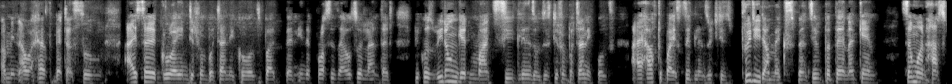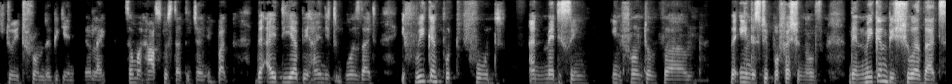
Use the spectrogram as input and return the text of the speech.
I mean, our health better. So I started growing different botanicals, but then in the process, I also learned that because we don't get much seedlings of these different botanicals, I have to buy seedlings, which is pretty damn expensive. But then again, someone has to do it from the beginning. Know, like someone has to start the journey. But the idea behind it was that if we can put food and medicine in front of um, the industry professionals, then we can be sure that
